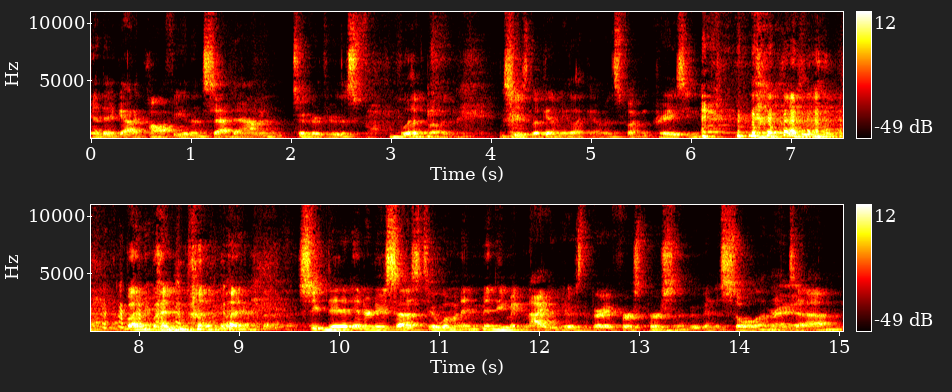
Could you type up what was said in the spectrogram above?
and then got a coffee and then sat down and took her through this flip book. And she was looking at me like I was fucking crazy. but, but, but, but, she did introduce us to a woman named Mindy McKnight, who was the very first person to move into Sola. Right. That, um,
